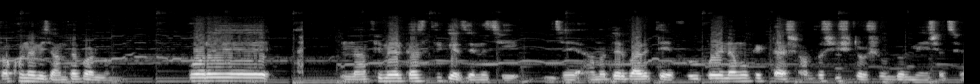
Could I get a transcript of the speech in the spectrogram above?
তখন আমি জানতে পারলাম পরে নাফিমের কাছ থেকে জেনেছি যে আমাদের বাড়িতে ফুলকরি নামক একটা শান্তশিষ্ট সুন্দর মেয়ে এসেছে।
